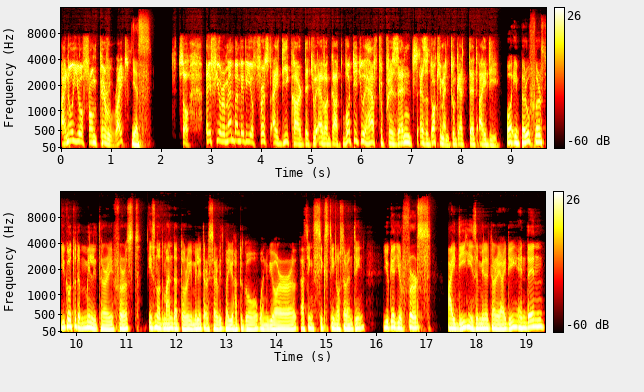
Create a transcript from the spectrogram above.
I know you're from Peru, right? Yes. So, if you remember maybe your first ID card that you ever got, what did you have to present as a document to get that ID? Well, in Peru, first, you go to the military first. It's not mandatory military service, but you have to go when you are, I think, 16 or 17. You get your first ID, is a military ID. And then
